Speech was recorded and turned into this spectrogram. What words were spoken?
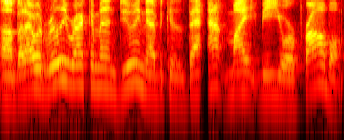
Um, but I would really recommend doing that because that might be your problem.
